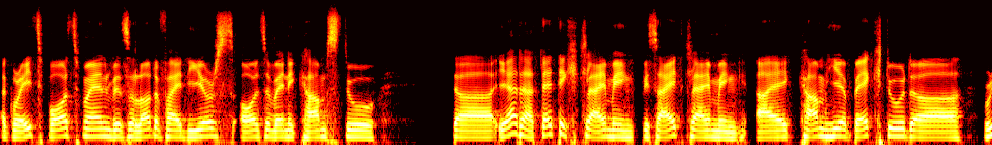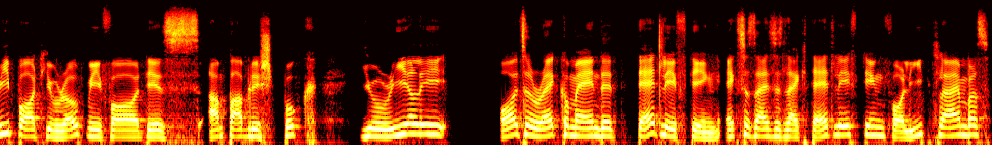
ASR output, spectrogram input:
a great sportsman with a lot of ideas. Also, when it comes to the yeah the athletic climbing, beside climbing, I come here back to the report you wrote me for this unpublished book. You really also recommended deadlifting, exercises like deadlifting for lead climbers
